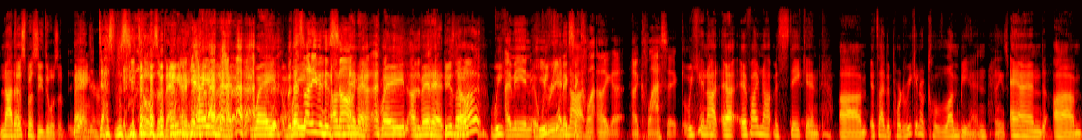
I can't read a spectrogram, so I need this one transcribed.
Not a. Despacito was a yeah, banger. Despacito was a banger. Wait a minute. Wait. But that's not even his a song. Minute, wait a minute. He's not No. We, I mean, he we remixed a cla- like a, a classic. We cannot. Uh, if I'm not mistaken, um, it's either Puerto Rican or Colombian. I think it's and um,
